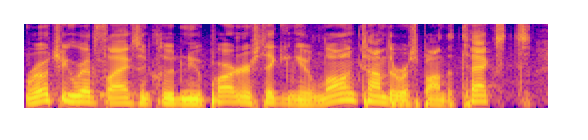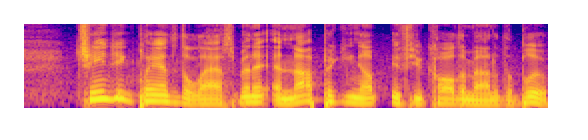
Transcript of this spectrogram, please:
roaching red flags include new partners taking a long time to respond to texts, changing plans at the last minute, and not picking up if you call them out of the blue.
